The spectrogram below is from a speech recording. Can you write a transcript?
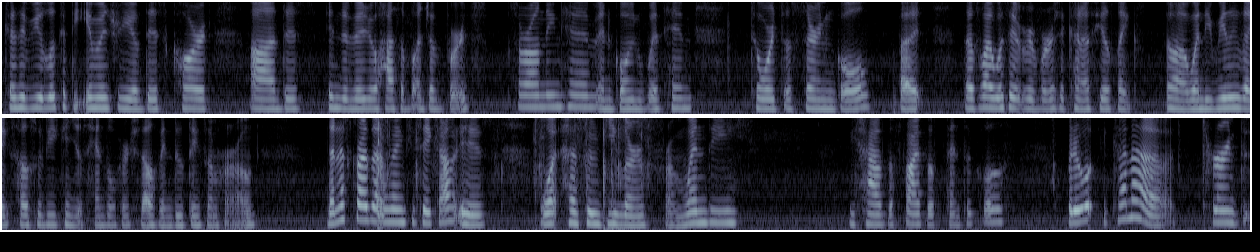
Because if you look at the imagery of this card, uh, this individual has a bunch of birds surrounding him and going with him towards a certain goal. But that's why with it reverse, it kind of feels like uh, Wendy really likes how Seulgi can just handle herself and do things on her own. The next card that I'm going to take out is what has Seulgi learned from Wendy. We have the Five of Pentacles, but it, it kind of turned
